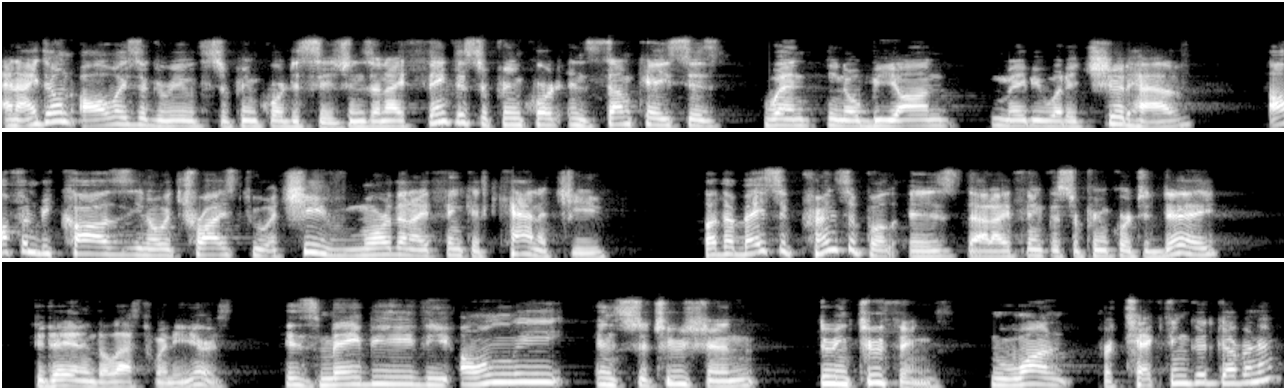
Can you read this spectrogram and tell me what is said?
And I don't always agree with Supreme Court decisions. And I think the Supreme Court, in some cases, went, you know, beyond maybe what it should have, often because, you know, it tries to achieve more than I think it can achieve. But the basic principle is that I think the Supreme Court today, today and in the last 20 years, is maybe the only institution doing two things. One, protecting good governance,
